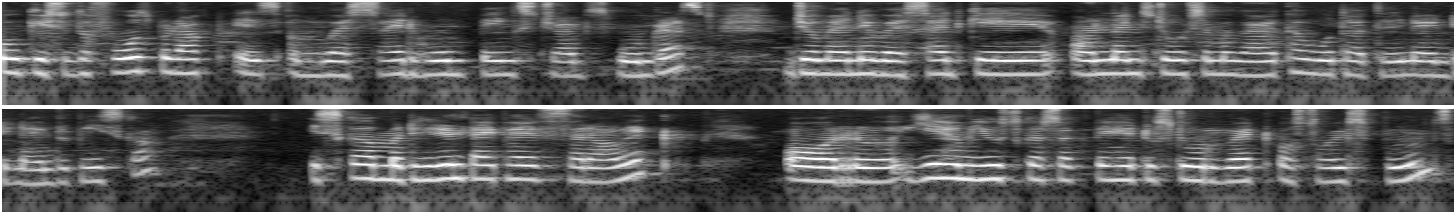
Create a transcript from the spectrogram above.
okay so the fourth product is Westside home pink strap spoon rest जो मैंने वेस्ट साइड के ऑनलाइन स्टोर से मंगाया था, वो था थ्री नाइन्टी नाइन रुपीज़ का। इसका मटेरियल टाइप है सराविक और ये हम यूज़ कर सकते हैं टू स्टोर वेट और सॉल्ट स्पून्स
